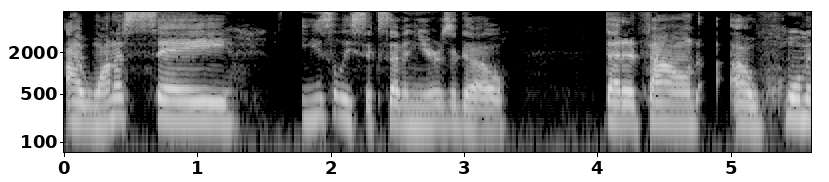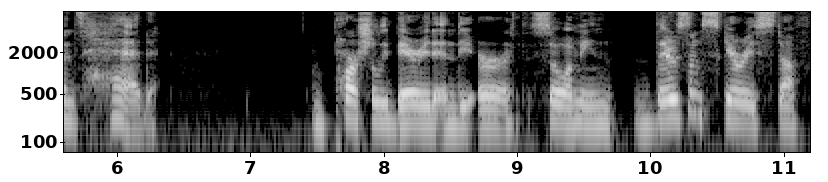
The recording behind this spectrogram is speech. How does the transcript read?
I want to say easily six, seven years ago, that had found a woman's head partially buried in the earth. So, I mean, there's some scary stuff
